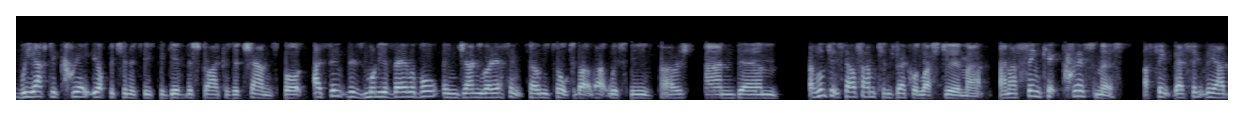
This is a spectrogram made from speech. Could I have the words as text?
we have to create the opportunities to give the strikers a chance. But I think there's money available in January. I think Tony talked about that with Steve Parish. And um, I looked at Southampton's record last year, Matt, and I think at Christmas, I think I think they had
